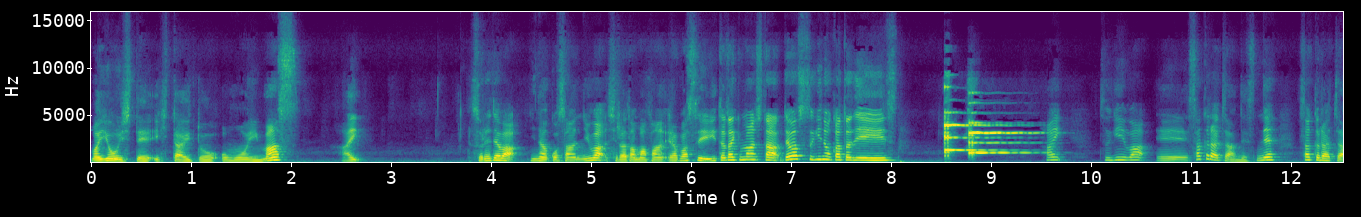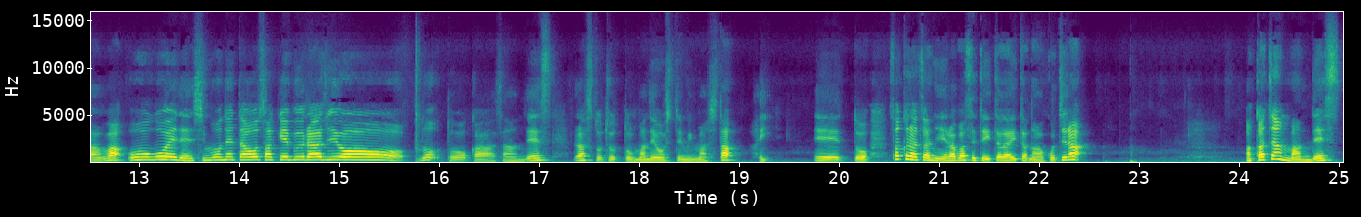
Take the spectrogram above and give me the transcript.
まあ、用意していきたいと思います。はい。それでは、になこさんには白玉さん選ばせていただきました。では次の方です。次は、えー、さくらちゃんですね。さくらちゃんは、大声で下ネタを叫ぶラジオのトーカーさんです。ラストちょっと真似をしてみました。はい。えーっと、さくらちゃんに選ばせていただいたのはこちら。赤ちゃんマンです。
